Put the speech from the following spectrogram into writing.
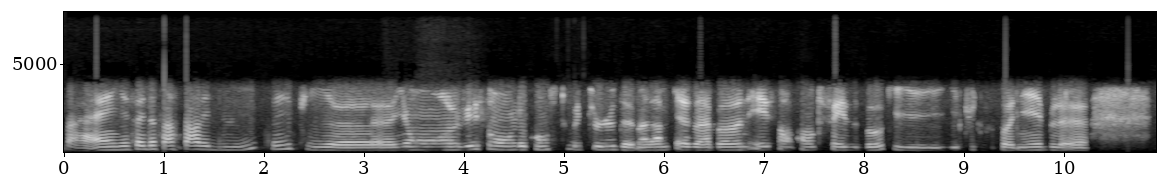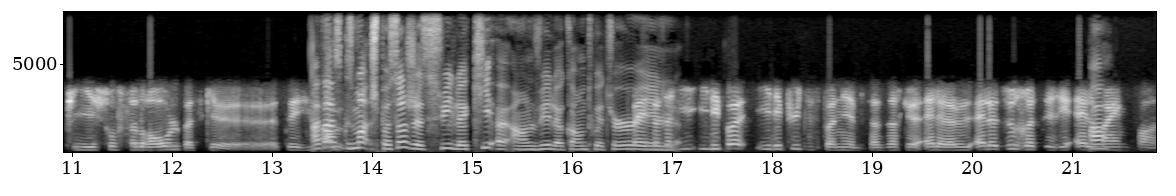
Ben, il essaie de faire parler de lui, tu sais, puis euh, ils ont enlevé son le compte Twitter de Madame Casabonne et son compte Facebook, il, il est plus disponible. euh, puis je trouve ça drôle parce que tu sais, Attends, en- excuse-moi, je suis pas sûre, je suis là. Qui a enlevé le compte Twitter? ben, et le- il, il est pas il est plus disponible, c'est-à-dire qu'elle elle, a- elle a dû retirer elle-même son-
